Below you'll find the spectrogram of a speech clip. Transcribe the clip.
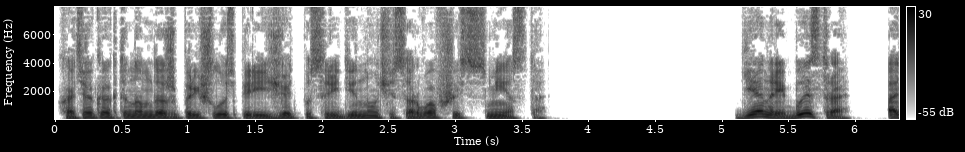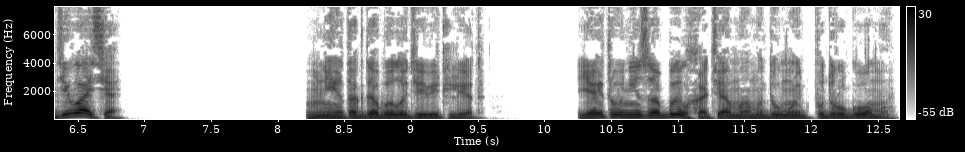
Хотя как-то нам даже пришлось переезжать посреди ночи, сорвавшись с места. «Генри, быстро! Одевайся!» Мне тогда было девять лет. Я этого не забыл, хотя мамы думают по-другому.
